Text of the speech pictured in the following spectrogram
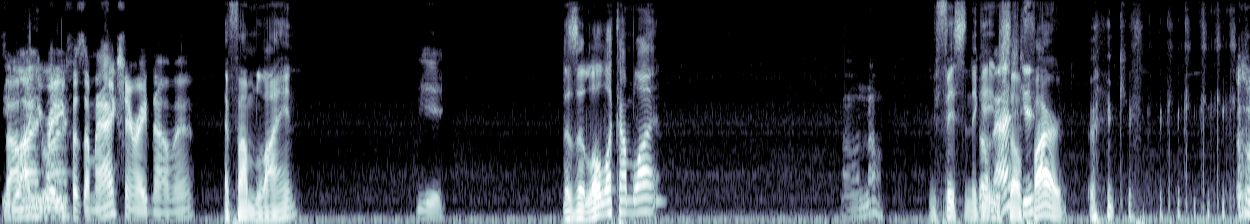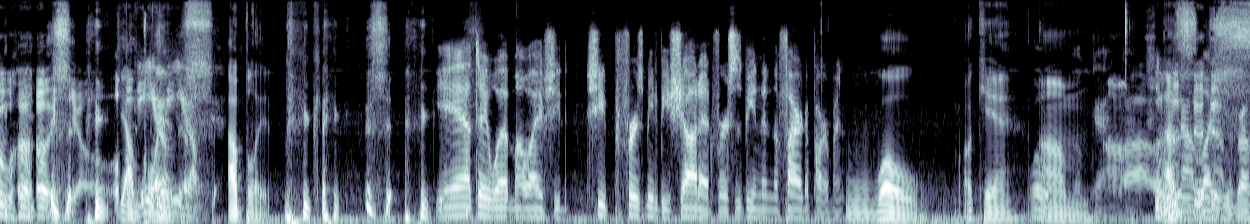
You Sound like lying, you ready lying? for some action right now, man. If I'm lying, Yeah. does it look like I'm lying? I don't know. You're fixing to Well, get yourself asking. fired? Whoa, yo. yeah, I'm playing. Damn. I'm playing. Yeah, I'll tell you what, my wife she she prefers me to be shot at versus being in the fire department. Whoa. Okay. Whoa, um. okay. She She not like you, bro.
